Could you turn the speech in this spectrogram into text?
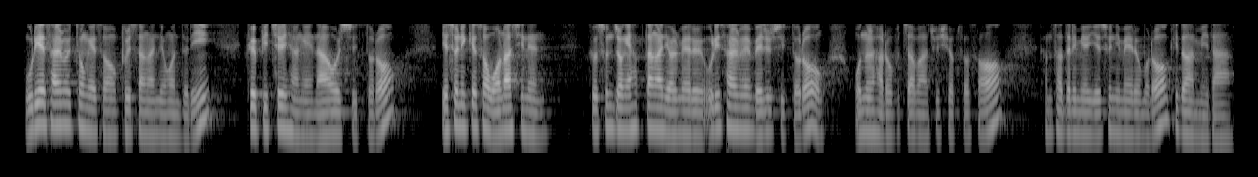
우리의 삶을 통해서 불쌍한 영혼들이 그 빛을 향해 나아올 수 있도록 예수님께서 원하시는 그 순종에 합당한 열매를 우리 삶에 맺을 수 있도록 오늘 하루 붙잡아 주시옵소서. 감사드리며 예수님의 이름으로 기도합니다.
